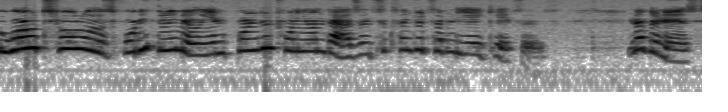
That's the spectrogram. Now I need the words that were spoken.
The world's total is 43,421,678 cases. In other news,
